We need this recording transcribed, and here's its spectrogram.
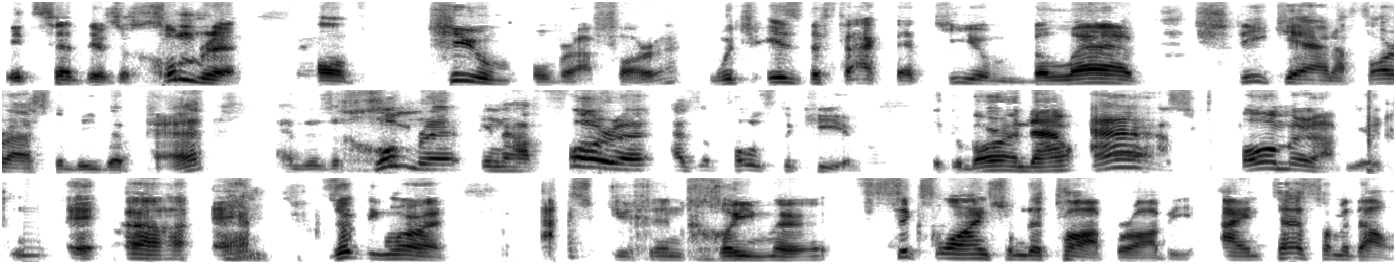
it said there's a chumrah of kiyum over afara, which is the fact that kiyum, belev, shtike, and afara has to be the peh, and there's a chumrah in hafara as opposed to kiyum. The Gemara now asks, Omer eh, uh, Gemara, Ashkichin Chaymer, six lines from the top, Rabbi. Ein Tesamedal,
